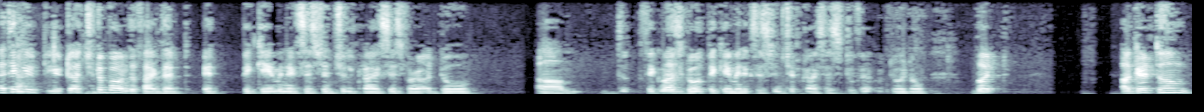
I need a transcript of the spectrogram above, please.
I think you you touched upon the fact that it became an existential crisis for Adobe. Um, Figma's growth became an existential crisis to to Adobe, but अगर तो हम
